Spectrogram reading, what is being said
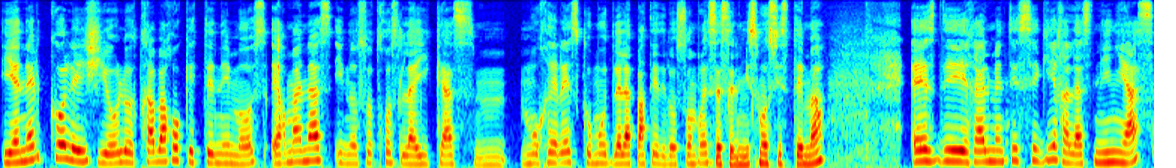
Y en el colegio, lo trabajo que tenemos, hermanas y nosotros laicas, mujeres como de la parte de los hombres, es el mismo sistema, es de realmente seguir a las niñas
